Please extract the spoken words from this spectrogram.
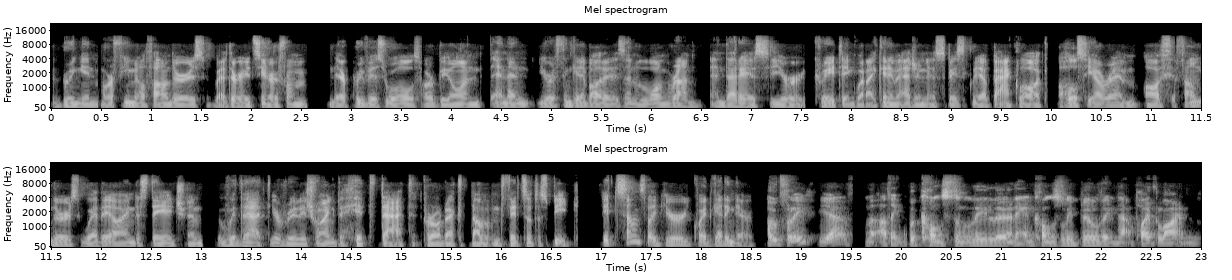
bring in more female founders, whether it's, you know, from their previous roles or beyond. And then you're thinking about it as in the long run. And that is you're creating what I can imagine is basically a backlog, a whole CRM of founders where they are in the stage. And with that, you're really trying to hit that product talent fit, so to speak. It sounds like you're quite getting there. Hopefully, yeah. I think we're constantly learning and constantly building that pipeline.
